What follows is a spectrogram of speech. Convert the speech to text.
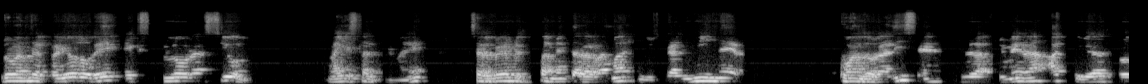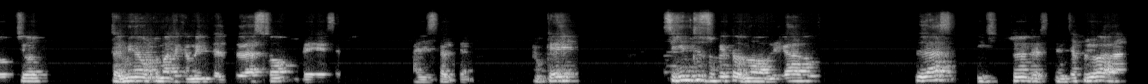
durante el periodo de exploración. Ahí está el tema, ¿eh? Se refiere principalmente a la rama industrial minera. Cuando realicen la primera actividad de producción, termina automáticamente el plazo de ese. Ahí está el tema. ¿Ok? Siguientes sujetos no obligados. Las instituciones de asistencia privada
